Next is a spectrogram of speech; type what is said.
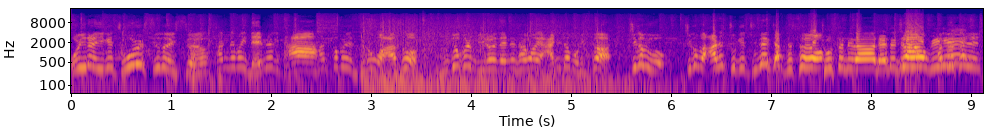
오히려 이게 좋을 수도 있어요. 상대방이 네 명이 다 한꺼번에 들어와서 무적을 밀어내는 상황이 아니다 보니까 지금 지금 아래쪽에 두 명 잡혔어요. 좋습니다. 자, 레드전 한 위기.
